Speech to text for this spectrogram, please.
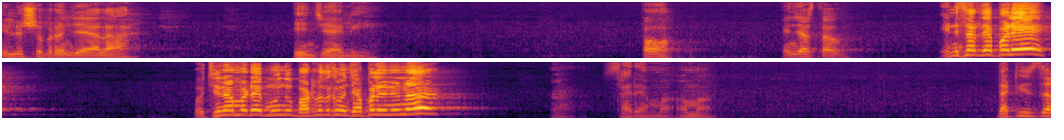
ఇల్లు శుభ్రం చేయాలా? ఏం చేయాలి? ఓ ఏం చేస్తావు? ఎన్నిసార్లు చెప్పాలి? వచ్చినామంటే ముందు బట్టలు ఉతకమని చెప్పలేనా సరే అమ్మా అమ్మ. That is the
